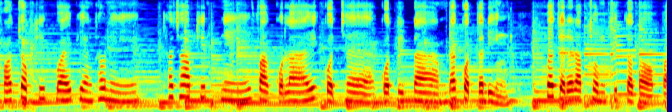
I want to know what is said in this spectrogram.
ขอจบคลิปไว้เพียงเท่านี้ ถ้าชอบคลิปนี้ฝากกดไลค์กดแชร์ กดติดตาม และกดกระดิ่ง เพื่อจะได้รับชมคลิปต่อๆไป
